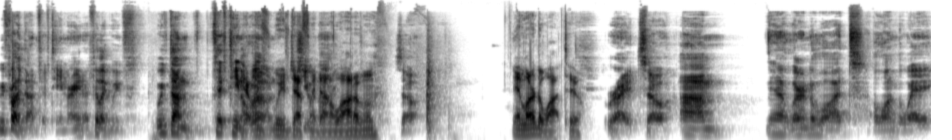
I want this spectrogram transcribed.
We've probably done 15, right? I feel like we've we've done 15 Yeah, alone. we've, we've definitely done I. a lot of them So and learned a lot too. Right. So, um, yeah, learned a lot along the way.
